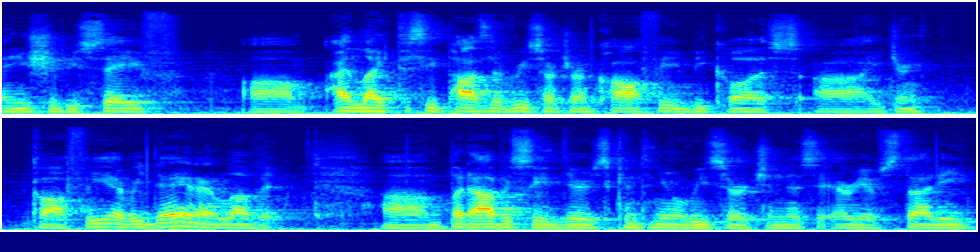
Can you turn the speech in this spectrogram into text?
and you should be safe. Um, I like to see positive research on coffee because uh, I drink coffee every day and I love it. Um, but obviously, there's continual research in this area of study.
